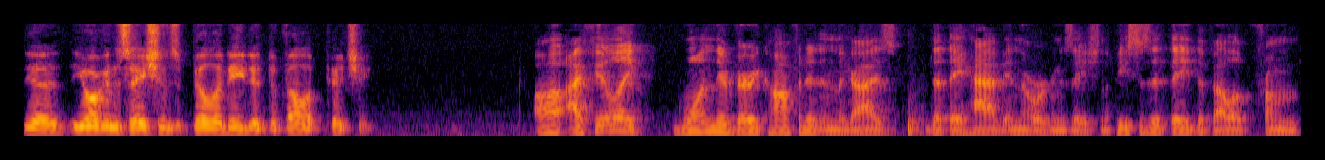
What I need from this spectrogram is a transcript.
the, the organization's ability to develop pitching? Uh, I feel like one, they're very confident in the guys that they have in their organization. The pieces that they develop from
